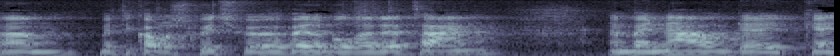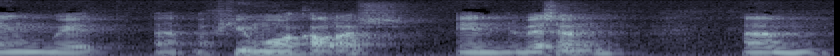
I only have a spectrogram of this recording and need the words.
um, with the colors which were available at that time and by now they came with uh, a few more colors in resin. Um,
